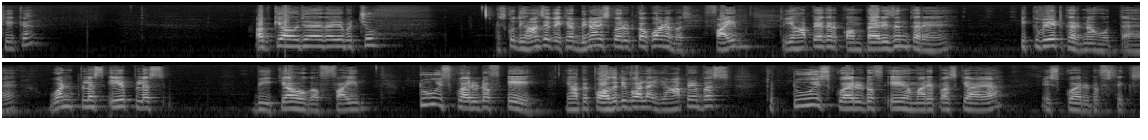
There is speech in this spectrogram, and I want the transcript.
ठीक है? अब क्या हो जाएगा ये बच्चों? इसको ध्यान से देखें, बिना स्क्वायर रूट का कौन है बस? फाइव तो यहाँ पे अगर कंपैरिजन करें इक्वेट करना होता है। One plus a plus b क्या होगा? Five two square root of a यहाँ पे पॉजिटिव वाला, यहाँ पे बस। तो two square root of a हमारे पास क्या आया? स्क्वायर रूट ऑफ़ सिक्स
